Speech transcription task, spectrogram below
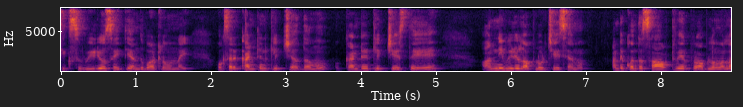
six videos అయితే అందుబాటులో ఉన్నాయి. ఒకసారి కంటెంట్ క్లిక్ చేద్దాము. కంటెంట్ క్లిక్ చేస్తే అన్ని వీడియోలు అప్లోడ్ చేశాను. అంటే కొంత సాఫ్ట్వేర్ ప్రాబ్లం వల్ల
